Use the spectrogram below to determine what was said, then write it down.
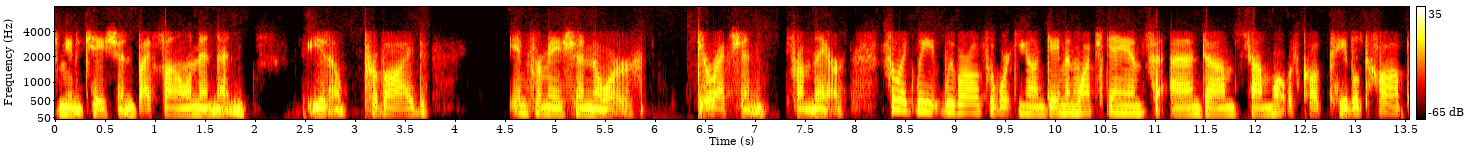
communication by phone and then, you know, provide information or direction from there. So, like we we were also working on Game and Watch games and um, some what was called tabletop,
